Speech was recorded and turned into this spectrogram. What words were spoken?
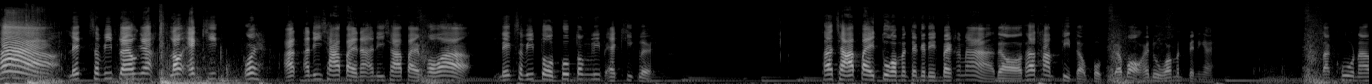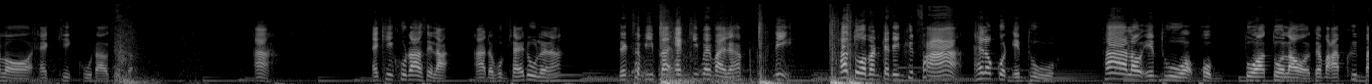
ถ้าเล็กสวีปแล้วเนี้ยเราแอคคิกโอ้ยอันอันนี้ช้าไปนะ อันนี้ช้าไปเพราะว่าเล็กสวีปโดนปุ๊บต้องรีบแอคคิกเลย ถ้าช้าไปตัวมันจะกระเด็นไปข้างหน้าเดี๋ยวถ้าทำติดเดี๋ยวผมจะบอกให้ดูว่ามันเป็นไงสักครู่นะรอแอคคิกคูดาวเสร็จอนอะแอคคิกคูดาวเสร็จละอะเดี๋ยวผมใช้ดูเลยนะเล็กสวีปแล้วแอคคิกไวๆเลยครับนี่ ถ้าตัวมันกระเด็นขึ้นฟ้าให้เรากด M2 ถ้าเรา M2 อะผมตัวตัวเราอะจะวาร์ปขึ้นไป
